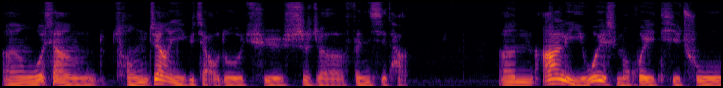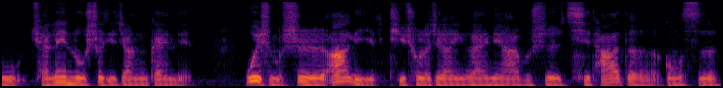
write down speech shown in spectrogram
嗯，我想从这样一个角度去试着分析它。嗯，阿里为什么会提出全链路设计这样一个概念？为什么是阿里提出了这样一个概念，而不是其他的公司？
